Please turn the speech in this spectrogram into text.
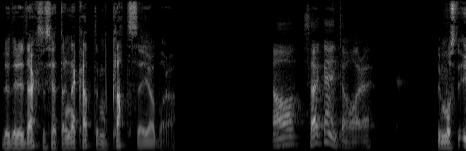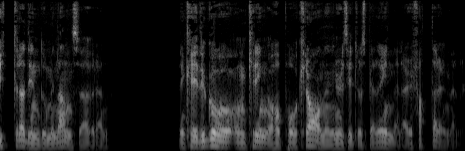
Ludde, det är dags att sätta den där katten på plats säger jag bara. Ja, så här kan jag inte ha det. Du måste yttra din dominans över den. Den kan ju inte gå omkring och ha på kranen när du sitter och spelar in eller? Du fattar den eller?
